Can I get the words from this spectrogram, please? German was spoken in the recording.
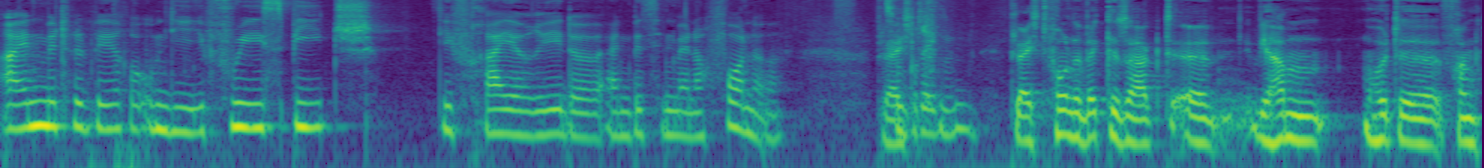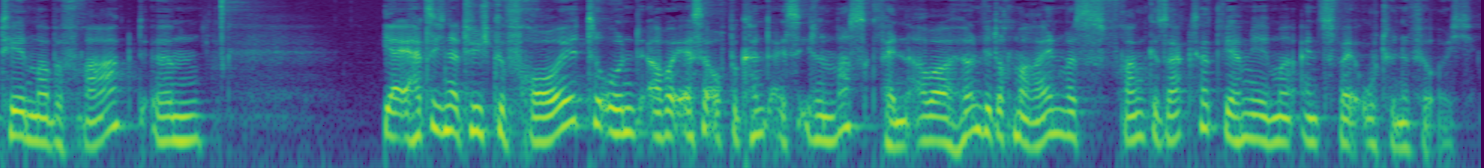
ein Mittel wäre, um die Free Speech, die freie Rede, ein bisschen mehr nach vorne vielleicht, zu bringen. Vielleicht vorneweg gesagt, äh, wir haben heute Frank Thelen mal befragt. Ähm, ja, er hat sich natürlich gefreut und aber er ist ja auch bekannt als Elon Musk-Fan. Aber hören wir doch mal rein, was Frank gesagt hat. Wir haben hier mal ein, zwei O-Töne für euch.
